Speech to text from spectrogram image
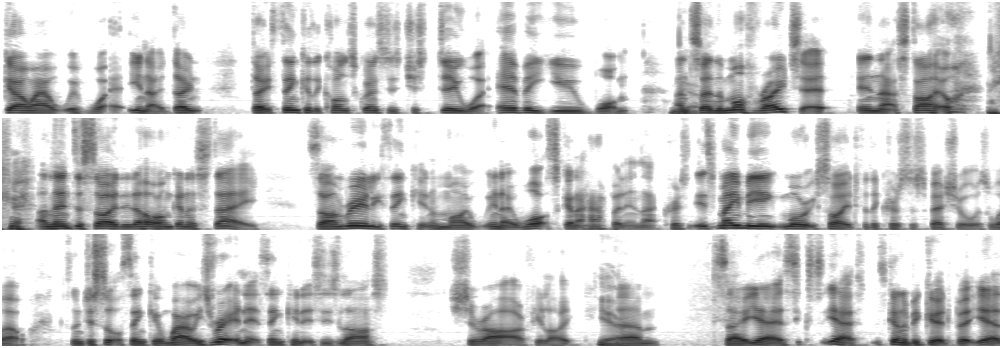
go out with what, you know, don't. Don't think of the consequences. Just do whatever you want. And Yeah. so the Moff wrote it in that style, and then decided, "Oh, I'm going to stay." So I'm really thinking, of my, you know, what's going to happen in that Christmas? It's made me more excited for the Christmas special as well, because I'm just sort of thinking, wow, he's written it thinking it's his last charade, if you like. Yeah. Um, so yeah, it's yeah, it's going to be good. But yeah,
